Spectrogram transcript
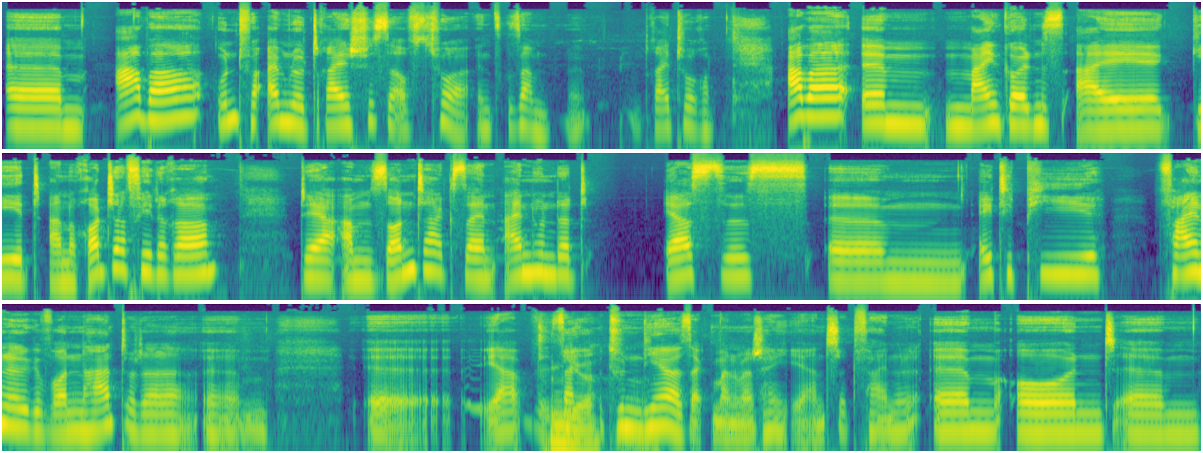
ähm, aber und vor allem nur drei Schüsse aufs Tor insgesamt. Ne? Drei Tore. Aber ähm, mein goldenes Ei geht an Roger Federer, der am Sonntag sein 101. Ähm, ATP Final gewonnen hat oder ähm, äh, ja, Turnier. Sag, Turnier sagt man wahrscheinlich eher anstatt Final. Ähm, und ähm,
